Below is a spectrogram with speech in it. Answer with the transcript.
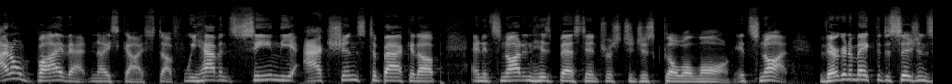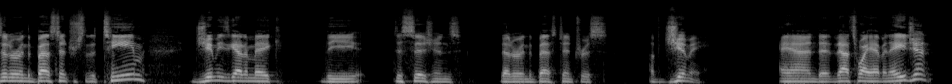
I don't buy that nice guy stuff. We haven't seen the actions to back it up, and it's not in his best interest to just go along. It's not. They're going to make the decisions that are in the best interest of the team. Jimmy's got to make the decisions that are in the best interest of Jimmy. And uh, that's why you have an agent.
